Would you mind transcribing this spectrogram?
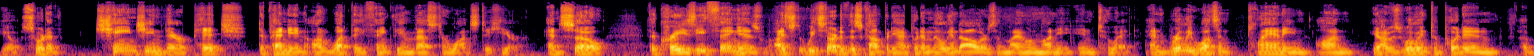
you know, sort of changing their pitch depending on what they think the investor wants to hear. And so the crazy thing is, I, we started this company. I put a million dollars of my own money into it, and really wasn't planning on. You know, I was willing to put in a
